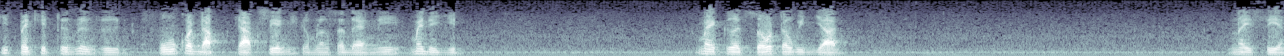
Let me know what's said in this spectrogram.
จิตไปคิดถึงเรื่องอื่น หูก็ดับจากเสียงที่กำลังแสดงนี้ไม่ได้ยิน ไม่เกิดโสตวิญญาณ ในเสียง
